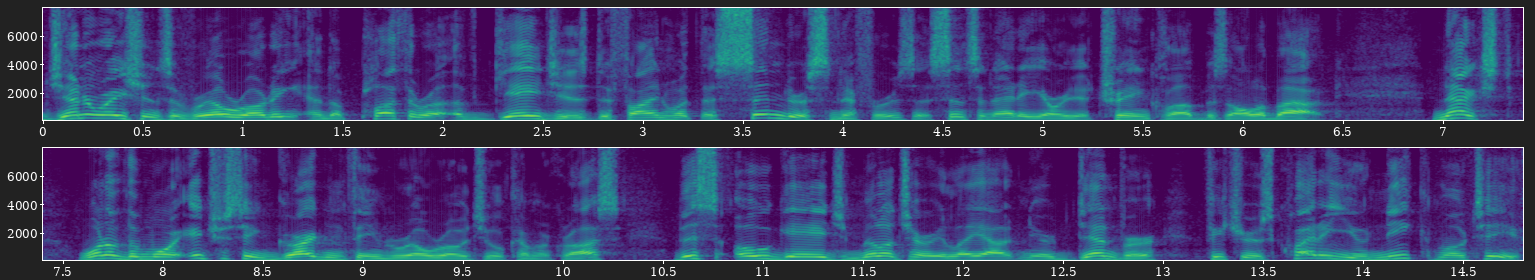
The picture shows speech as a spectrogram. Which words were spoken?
Generations of railroading and a plethora of gauges define what the Cinder Sniffers, a Cincinnati area train club, is all about. Next, one of the more interesting garden themed railroads you'll come across. This O gauge military layout near Denver features quite a unique motif.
